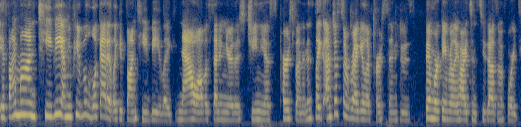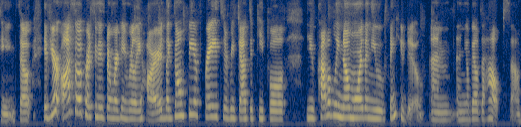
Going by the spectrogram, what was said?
if I'm on TV, I mean, people look at it like it's on TV. Like now, all of a sudden, you're this genius person, and it's like I'm just a regular person who's been working really hard since 2014. So if you're also a person who's been working really hard, like don't be afraid to reach out to people. You probably know more than you think you do, and and you'll be able to help. So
